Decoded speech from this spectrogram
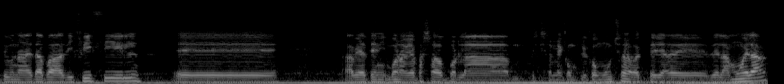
de una etapa difícil, eh, había, teni- bueno, había pasado por la... es que se me complicó mucho la bacteria de, de la muela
